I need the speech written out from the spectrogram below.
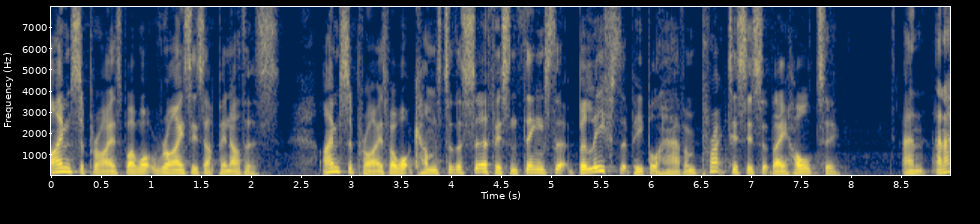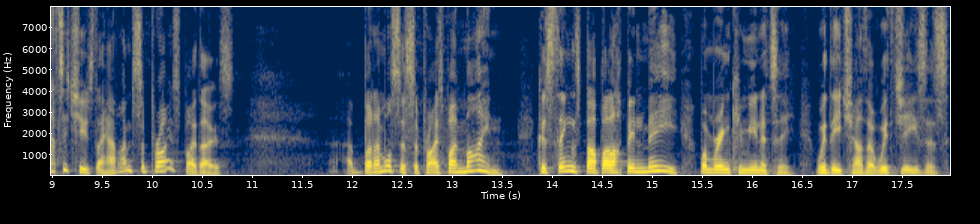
I'm surprised by what rises up in others. I'm surprised by what comes to the surface and things that beliefs that people have and practices that they hold to and, and attitudes they have. I'm surprised by those. Uh, but I'm also surprised by mine because things bubble up in me when we're in community with each other, with Jesus.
